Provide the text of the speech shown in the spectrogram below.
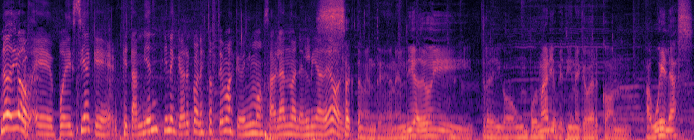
No digo eh, poesía que, que también tiene que ver con estos temas que venimos hablando en el día de hoy. Exactamente. En el día de hoy traigo un poemario que tiene que ver con abuelas.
